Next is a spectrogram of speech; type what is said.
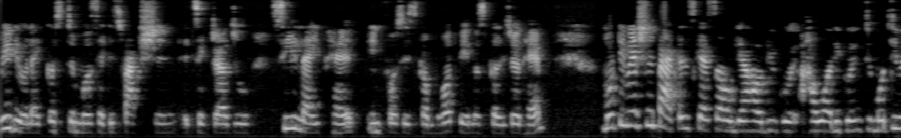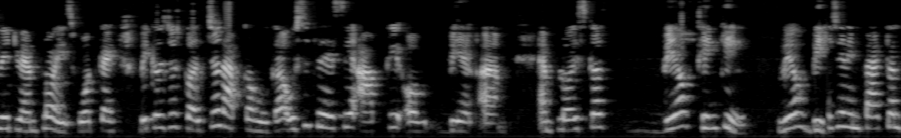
video like customer satisfaction etcetera जो सी लाइफ है इन्फोसिस का बहुत फ़ेमस कल्चर है। मोटिवेशनल पैटर्न्स कैसा हो गया? How do how are you going to motivate you employees what kind because जो कल्चर आपका होगा उसी तरह से आपके एम्प्लॉयज़ um, का way of thinking way of behavior impact on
